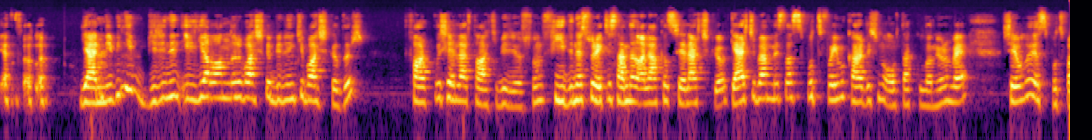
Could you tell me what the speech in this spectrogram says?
yazalım. Yani ne bileyim birinin ilgi alanları başka birininki başkadır farklı şeyler takip ediyorsun. Feed'ine sürekli senden alakası şeyler çıkıyor. Gerçi ben mesela Spotify'ımı kardeşimle ortak kullanıyorum ve şey oluyor ya Spotify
